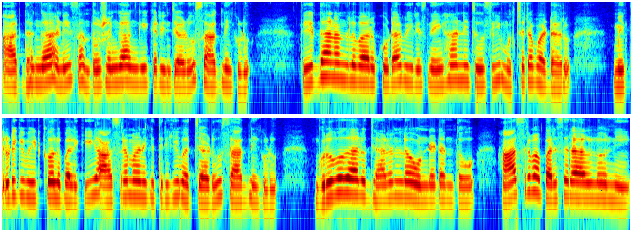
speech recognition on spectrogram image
ఆర్థంగా అని సంతోషంగా అంగీకరించాడు సాగ్నికుడు. తీర్థానందుల వారు కూడా వీరి స్నేహాన్ని చూసి ముచ్చటపడ్డారు. మిత్రుడికి వీడ్కోలు పలికి ఆశ్రమానికి తిరిగి వచ్చాడు సాగ్నికుడు. గురువుగారు ధ్యానంలో ఉండటంతో ఆశ్రమ పరిసరాల్లోని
